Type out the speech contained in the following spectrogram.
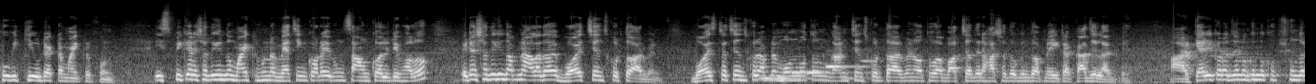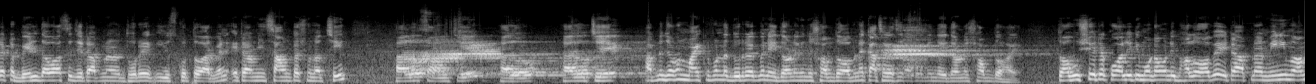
খুবই কিউট একটা মাইক্রোফোন স্পিকারের সাথে কিন্তু মাইক্রোফোনটা ম্যাচিং করে এবং সাউন্ড কোয়ালিটি ভালো। এটার সাথে কিন্তু আপনি আলাদাভাবে ভয়েস চেঞ্জ করতে পারবেন। ভয়েসটা চেঞ্জ করে আপনি মন মতন গান চেঞ্জ করতে পারবেন অথবা বাচ্চাদের হাসাতেও কিন্তু আপনার এটা কাজে লাগবে। আর ক্যারি করার জন্য কিন্তু খুব সুন্দর একটা বেল্ট দেওয়া আছে যেটা আপনার ধরে ইউজ করতে পারবেন। এটা আমি সাউন্ডটা শোনাচ্ছি। Hello sound check hello hello check আপনি যখন মাইক্রোফোনটা দূরে রাখবেন, এই ধরনের কিন্তু শব্দ হবে না। কাছাকাছি রাখলে কিন্তু এই ধরনের শব্দ হয়। তো অবশ্যই এটা কোয়ালিটি মোটামুটি ভালো হবে। এটা আপনার মিনিমাম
